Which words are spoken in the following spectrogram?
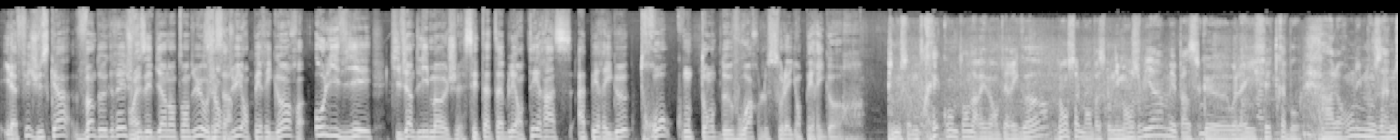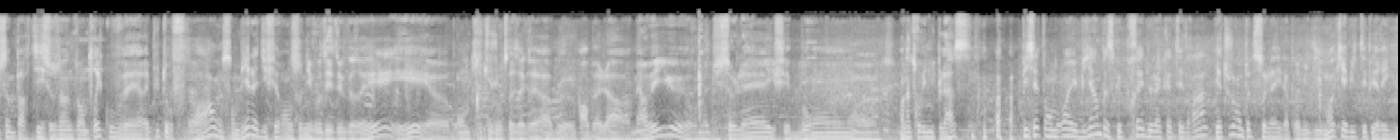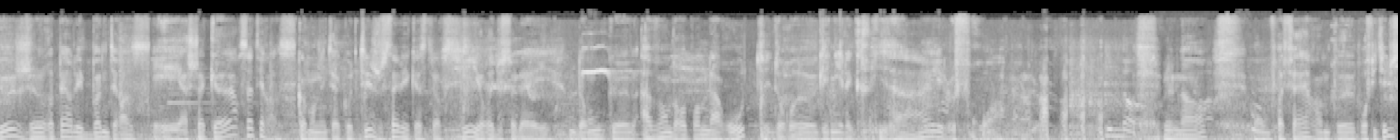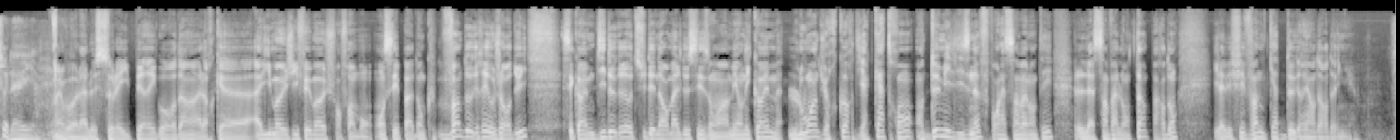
Il a fait jusqu'à 20 degrés, je Ouais. vous ai bien entendu. Aujourd'hui, en Périgord, Olivier, qui vient de Limoges, s'est attablé en terrasse à Périgueux, trop content de voir le soleil en Périgord. Nous sommes très contents d'arriver en Périgord, non seulement parce qu'on y mange bien, mais parce que voilà, il fait très beau. Alors en Limousin, nous sommes partis sous un temps très couvert et plutôt froid. On sent bien la différence au niveau des degrés et euh, bon, c'est toujours très agréable. Ah ben là, merveilleux. On a du soleil, il fait bon. euh, on a trouvé une place. Puis cet endroit est bien parce que près de la cathédrale, il y a toujours un peu de soleil l'après-midi. Moi qui habitais Périgueux, je repère les bonnes terrasses. Et à chaque heure, sa terrasse. Comme on était à côté, je savais qu'à cette heure-ci, aurait du soleil. Donc, euh, avant de reprendre la route et de regagner la grisaille, le froid, le nord, on préfère un peu profiter du soleil. Voilà le soleil périgourdin, alors qu'à à Limoges il fait moche. Enfin bon, on sait pas. Donc 20 degrés aujourd'hui, c'est quand même 10 degrés au-dessus des normales de saison. Hein. Mais on est quand même loin du record d'il y a 4 ans, en 2019 pour la Saint-Valentin. La Saint-Valentin, pardon, il avait fait 24 degrés en Dordogne.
